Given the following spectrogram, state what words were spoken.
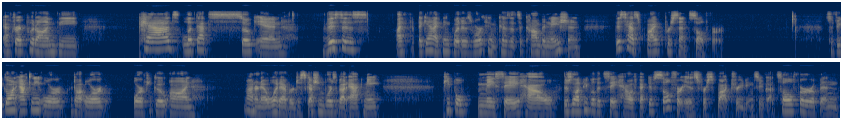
after I put on the pads, let that soak in. This is, I again, I think what is working because it's a combination. This has 5% sulfur. So if you go on acne.org or if you go on, I don't know, whatever, discussion boards about acne, people may say how, there's a lot of people that say how effective sulfur is for spot treating. So you've got sulfur, ben,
